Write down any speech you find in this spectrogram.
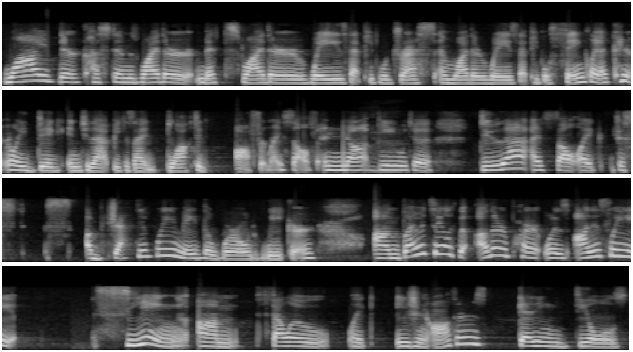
why their customs, why their myths, why their ways that people dress, and why their ways that people think. Like I couldn't really dig into that because I blocked it off for myself, and not yeah. being able to do that, I felt like just objectively made the world weaker. Um, but I would say like the other part was honestly seeing um, fellow like Asian authors getting deals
